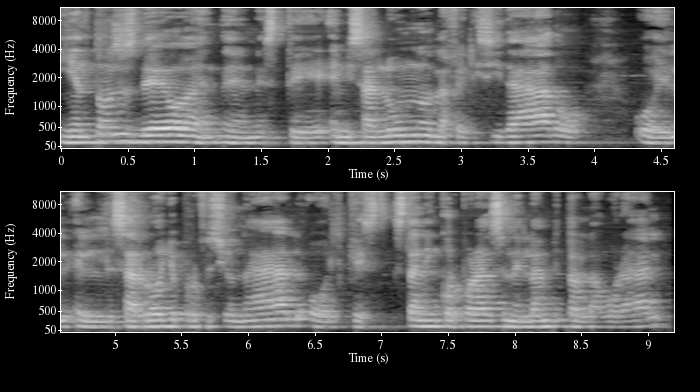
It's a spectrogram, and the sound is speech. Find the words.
y entonces veo en, este, en mis alumnos la felicidad o, o el, el, desarrollo profesional o el que están incorporados en el ámbito laboral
